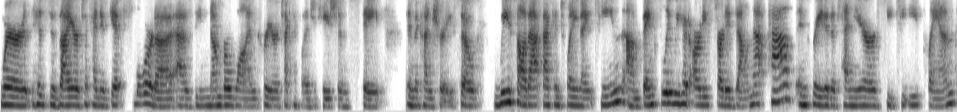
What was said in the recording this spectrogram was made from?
where his desire to kind of get Florida as the number one career technical education state in the country. So we saw that back in 2019. Um, thankfully, we had already started down that path and created a 10 year CTE plan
